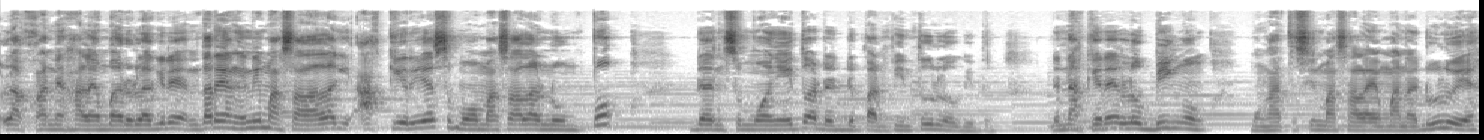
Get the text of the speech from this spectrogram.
lakukan yang hal yang baru lagi deh. Ntar yang ini masalah lagi. Akhirnya semua masalah numpuk dan semuanya itu ada di depan pintu lo gitu. Dan akhirnya lo bingung mau ngatasin masalah yang mana dulu ya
